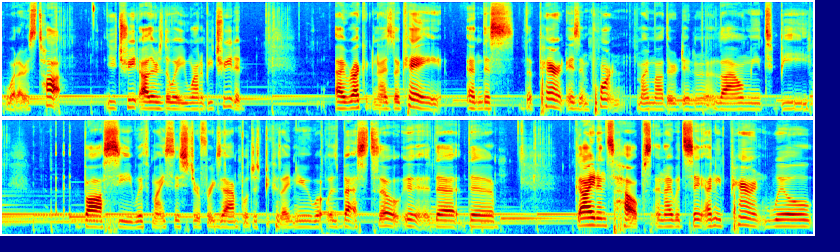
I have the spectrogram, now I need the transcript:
what I was taught. You treat others the way you want to be treated. I recognized, okay, and this, the parent is important. My mother didn't allow me to be bossy with my sister, for example, just because I knew what was best. So uh, the, the, guidance helps and i would say any parent will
